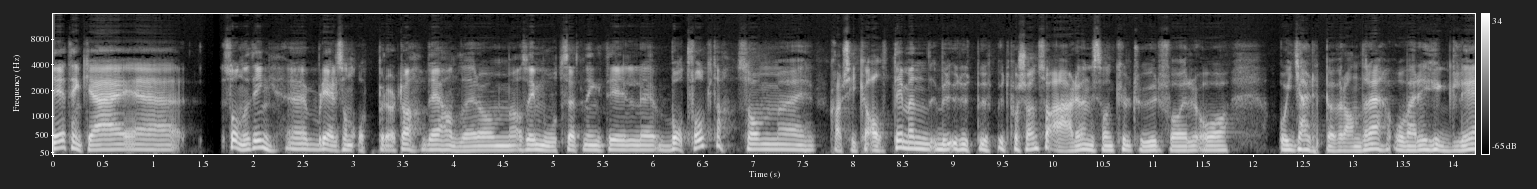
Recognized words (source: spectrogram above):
Det tenker jeg eh, Sånne ting eh, blir jeg litt sånn opprørt av. Det handler om, altså I motsetning til eh, båtfolk, da, som eh, kanskje ikke alltid, men ute ut, på sjøen så er det jo en sånn kultur for å, å hjelpe hverandre og være hyggelig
